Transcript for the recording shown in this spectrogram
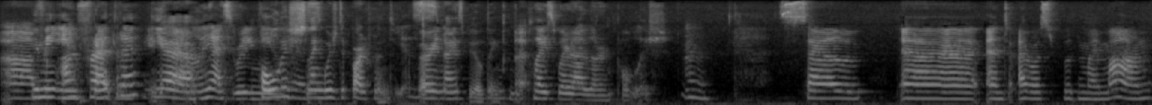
Uh, You mean in Friday? Fredry? Yeah. Oh, yeah, it's really new. Polish Yes. language department. Yes. Very nice building. The place where I learned Polish. Mm. So, uh, and I was with my mom.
